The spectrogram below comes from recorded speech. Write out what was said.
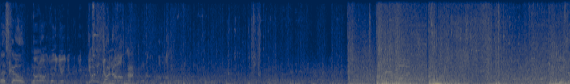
Let's go! No, no, yo, yo, yo, yo, yo no! Use the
